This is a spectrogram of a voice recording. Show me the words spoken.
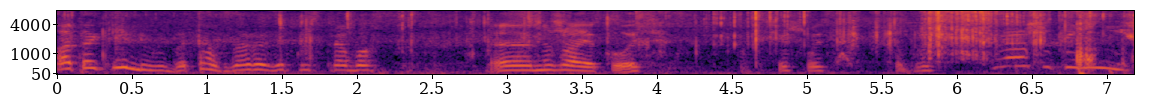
А такі любить. Так, зараз якусь треба е, ножа якогось. Чи щось. що ти ніж.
